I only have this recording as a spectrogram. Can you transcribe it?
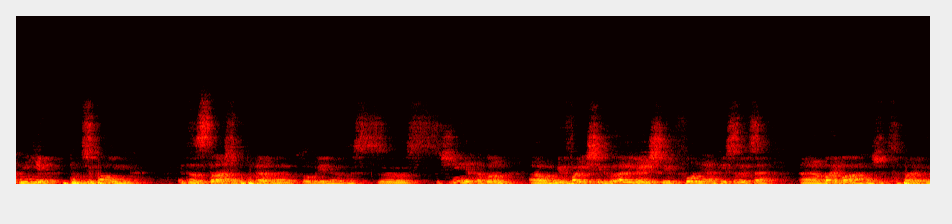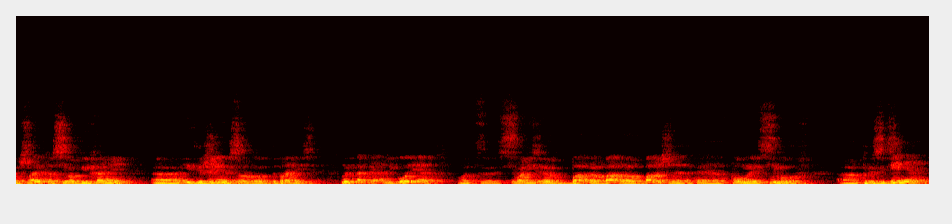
книге «Путь паломника». Это страшно популярное в то время сочинение, в котором в метафорической, аллегорической форме описывается борьба значит, праведного человека с его грехами и движение в сторону добродетели. Ну, это такая аллегория, вот, э, символи... Э, э, такая, полная символов произведения.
